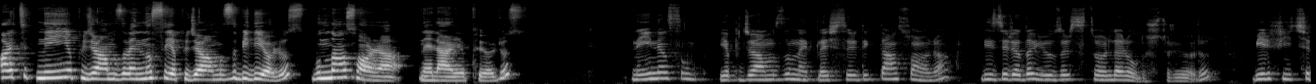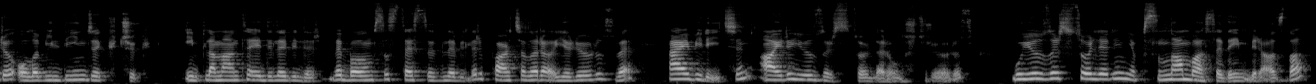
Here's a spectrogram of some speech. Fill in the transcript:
Artık neyi yapacağımızı ve nasıl yapacağımızı biliyoruz. Bundan sonra neler yapıyoruz? Neyi nasıl yapacağımızı netleştirdikten sonra biz Jira'da user story'ler oluşturuyoruz. Bir feature'ı olabildiğince küçük, implemente edilebilir ve bağımsız test edilebilir parçalara ayırıyoruz ve her biri için ayrı user story'ler oluşturuyoruz. Bu user story'lerin yapısından bahsedeyim biraz da.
